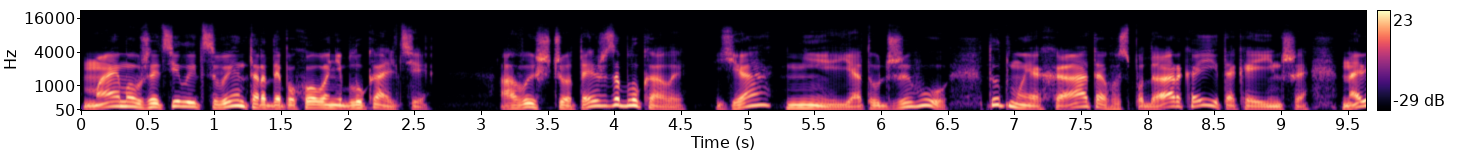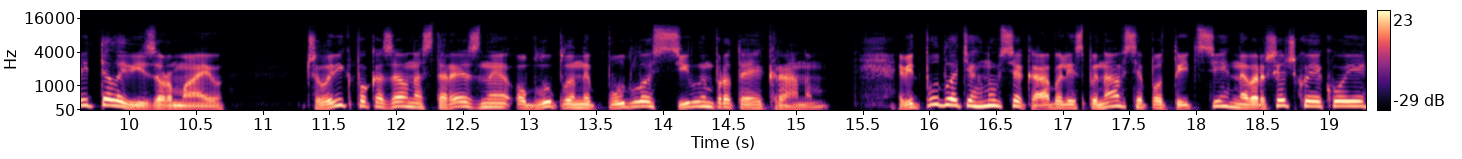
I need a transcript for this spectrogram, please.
Маємо вже цілий цвинтар, де поховані блукальці. А ви що, теж заблукали? Я? Ні, я тут живу. Тут моя хата, господарка і таке інше. Навіть телевізор маю. Чоловік показав на старезне облуплене пудло з цілим протеекраном. Від пудла тягнувся кабель і спинався по титці, на вершечку якої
